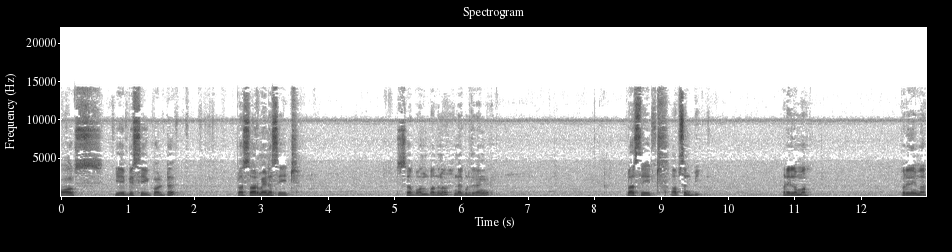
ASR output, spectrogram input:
box ABC equal to plus or minus eight so அப்போ வந்து பார்த்தோன்னா என்ன கொடுத்துருக்காங்க ப்ளஸ் எயிட் ஆப்ஷன் பி படிக்கலாமா புரியுதுங்களா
